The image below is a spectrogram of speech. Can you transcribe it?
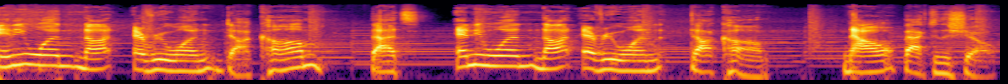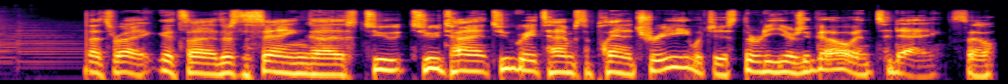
anyoneNotEveryone.com that's anyoneNotEveryone.com. Now back to the show. That's right. It's uh, there's the saying uh, two two time two great times to plant a tree, which is 30 years ago and today. So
